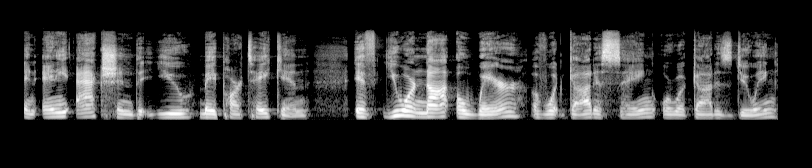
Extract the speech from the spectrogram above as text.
in any action that you may partake in, if you are not aware of what God is saying or what God is doing,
